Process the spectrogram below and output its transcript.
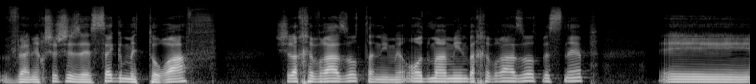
ואני חושב שזה הישג מטורף של החברה הזאת, אני מאוד מאמין בחברה הזאת, בסנאפ. אה,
